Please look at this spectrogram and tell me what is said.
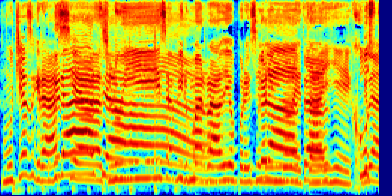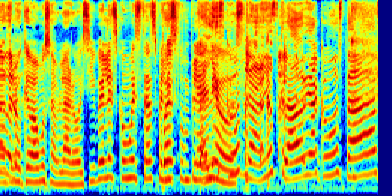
Muchas gracias, Gracias. Luis, a Firma Radio por ese lindo detalle. Justo de lo que vamos a hablar hoy. Cibeles, ¿cómo estás? Feliz Pues, cumpleaños. Feliz cumpleaños, Claudia. ¿Cómo estás?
